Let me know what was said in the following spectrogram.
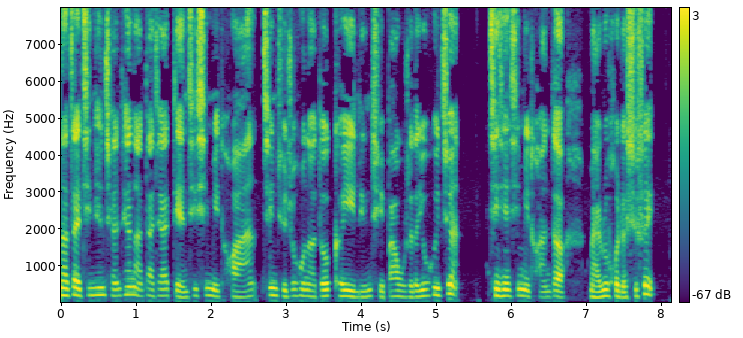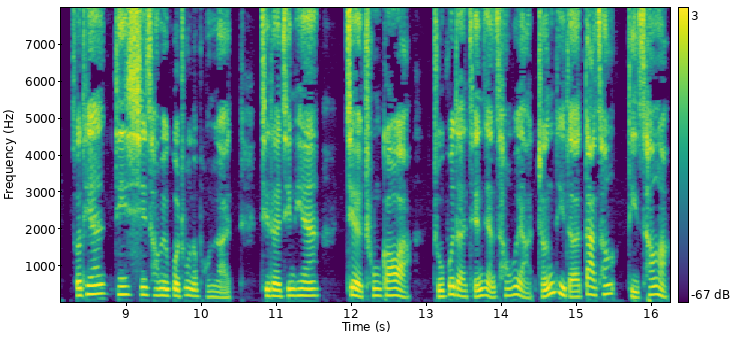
那在今天全天呢，大家点击新米团进去之后呢，都可以领取八五折的优惠券，进行新米团的买入或者续费。昨天低吸仓位过重的朋友啊，记得今天借冲高啊，逐步的减减仓位啊，整体的大仓底仓啊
